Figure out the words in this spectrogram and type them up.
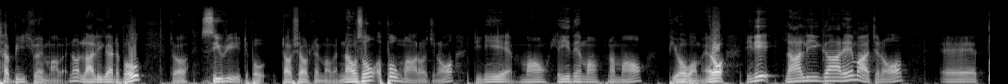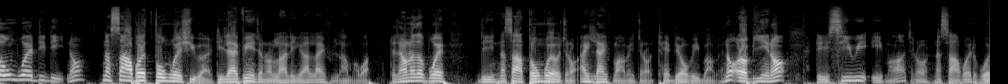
ထပ်ပြီးလွှင့်ပါမယ်เนาะ La Liga တပုတ်ကျွန်တော် series တပုတ်တောက်လျှောက်လွှင့်ပါမယ်။နောက်ဆုံးအပုတ်မှာတော့ကျွန်တော်ဒီနေ့ရဲ့မောင်း၄သင်းမောင်း2မောင်းပြောပါမယ်။အဲ့တော့ဒီနေ့ La Liga ထဲမှာကျွန်တော် အဲ၃ပွဲတိတိเนาะနှစ်ဆပွဲ၃ပွဲရှိပါတယ်ဒီ live ပြီးရင်ကျွန်တော် La Liga live လာမှာပါဒါကြောင့်လည်းတော့ပွဲဒီနှစ်ဆ၃ပွဲကိုကျွန်တော်အဲ့ live မှာပဲကျွန်တော်ထည့်ပြောပေးပါမယ်เนาะအဲ့တော့ပြီးရင်တော့ဒီ series A မှာကျွန်တော်နှစ်ဆပွဲတစ်ပွဲ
